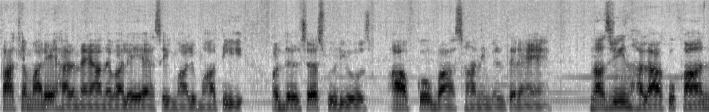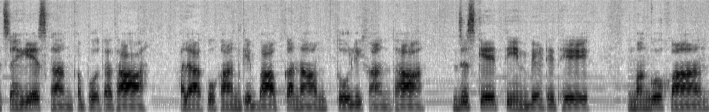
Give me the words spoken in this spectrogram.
ताकि हमारे हर नए आने वाले ऐसे ही मालूमती और दिलचस्प वीडियोस आपको बसानी मिलते रहें। नाजरीन, हलाकू खान चंगेज़ खान का पोता था। हलाकू खान के बाप का नाम तोली खान था, जिसके तीन बेटे थे। मंगो खान,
